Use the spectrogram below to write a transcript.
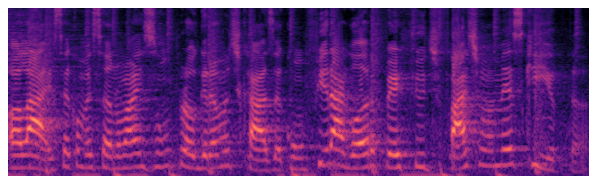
Olá, está começando mais um programa de casa. Confira agora o perfil de Fátima Mesquita.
